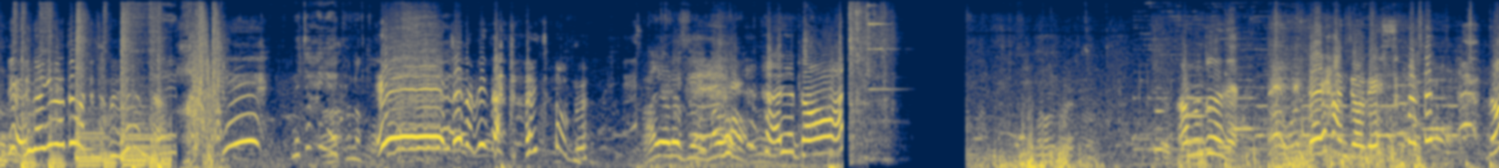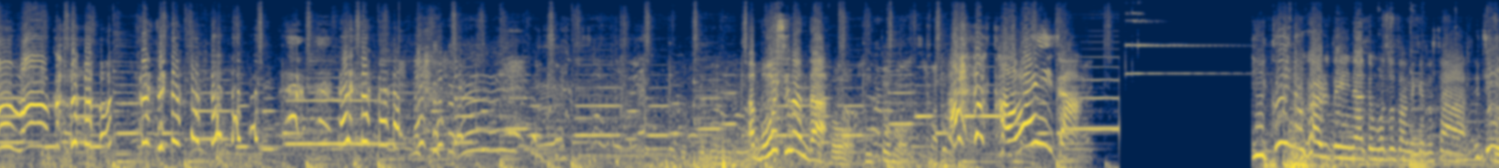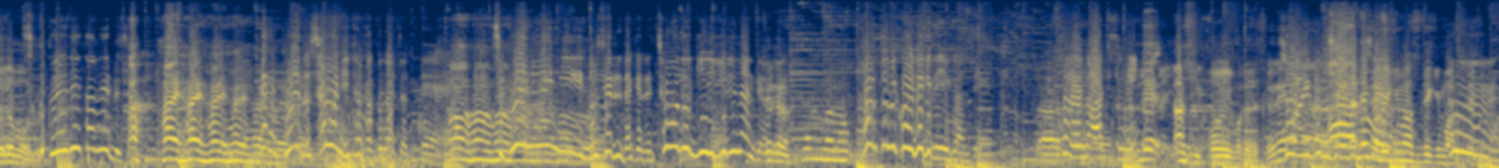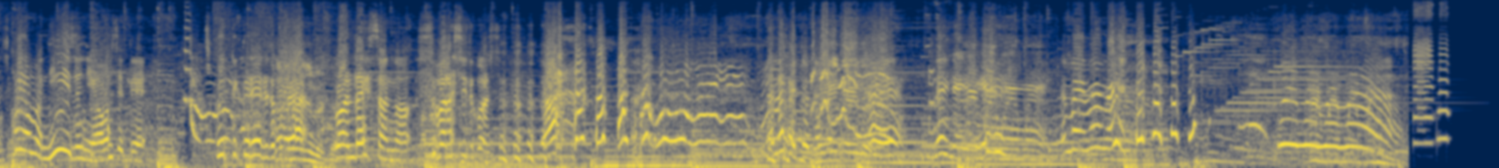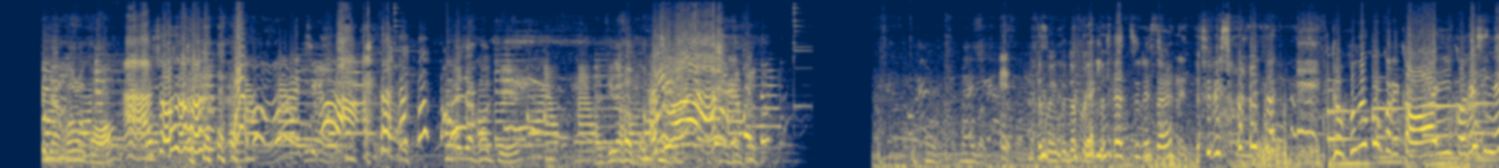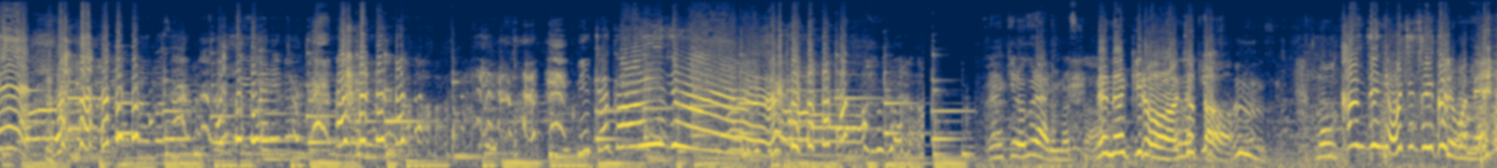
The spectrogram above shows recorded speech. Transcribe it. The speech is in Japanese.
えうなぎの頭って食べれるんだえめっちゃ早いこの子。ー、えー、ちょっとみんな大丈夫あ。はい、よろしく。どうも。ありがとうだね大繁盛です。どうも。あ、帽子なんだ。そう、ヒットも。可愛いじゃん。低いのがあるといいなって思っとったんだけどさうち机で食べるじゃん。はいはいはいはいはい。だからこういうのさらに高くなっちゃって机の上に乗せるだけでちょうどギリギリなんだよね。だからほんまの。本当にこれだけでいい感じそれの厚み？で、足こういうことですよね。そういうことああ、でそういうこともできますできますできうん、ます。これはもうニーズに合わせて作ってくれるところがワンライフさんの素晴らしいところです。あなんか言っとった。えー連れ去られた。連れ去られた。どこの子これ可愛い子ですね。めっちゃ可愛いじゃん。何キロぐらいありますか？7キロちょっと、うん、もう完全に落ち着いとるもんね。あり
